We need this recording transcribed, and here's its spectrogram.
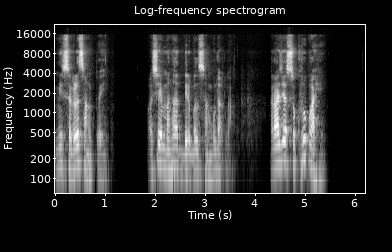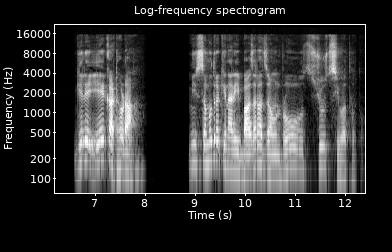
मी सगळं सांगतोय. असे म्हणत बिरबल सांगू लागला. राजा सुखरूप आहे. गेले एक आठवडा मी समुद्रकिनारी बाजारात जाऊन रोज शूज शिवत होतो.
